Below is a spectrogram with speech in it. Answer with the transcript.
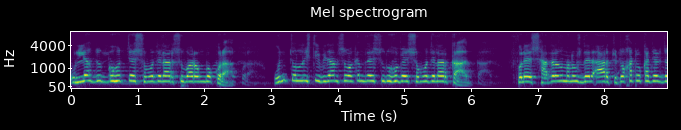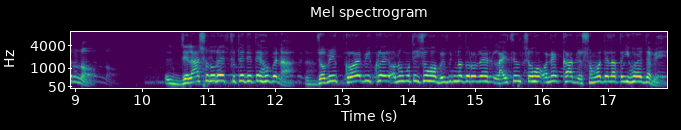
উল্লেখযোগ্য হচ্ছে সমজেলার শুভারম্ভ করা। উনচল্লিশটি বিধানসভা কেন্দ্রে শুরু হবে সমজেলার কাজ। ফলে সাধারণ মানুষদের আর ছোটখাটো কাজের জন্য জেলা সদরে ছুটে যেতে হবে না। জমি ক্রয় বিক্রয়ের অনুমতি সহ বিভিন্ন ধরনের লাইসেন্স সহ অনেক কাজ সমজেলাতেই হয়ে যাবে।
